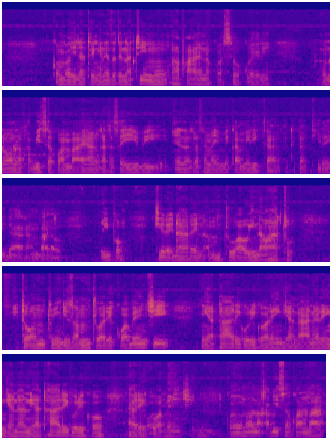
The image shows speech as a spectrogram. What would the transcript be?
kwamba inatengeneza tena timu, hapana, inakuwa sio kweli. Unaona kabisa kwamba Yanga sasa hivi naweza nikasema imekamilika katika kila idara ambayo ipo. Kila idara ina mtu au ina watu nitoa mtu ingiza mtu aliyekuwa benchi ni hatari kuliko aliingia ndani. Aliingia ndani ni hatari kuliko aliyekuwa benchi. Kwa hiyo unaona kabisa kwamba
